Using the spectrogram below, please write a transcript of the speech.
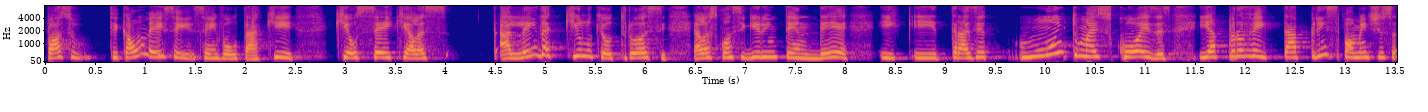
posso ficar um mês sem, sem voltar aqui, que eu sei que elas além daquilo que eu trouxe, elas conseguiram entender e, e trazer muito mais coisas e aproveitar, principalmente isso,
